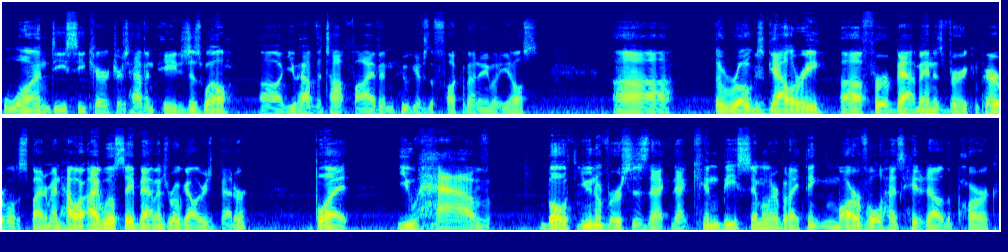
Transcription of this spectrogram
one DC characters haven't aged as well. Uh, you have the top five, and who gives a fuck about anybody else? Uh, the Rogues Gallery uh, for Batman is very comparable to Spider Man. However, I will say Batman's Rogue Gallery is better, but you have both universes that that can be similar. But I think Marvel has hit it out of the park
